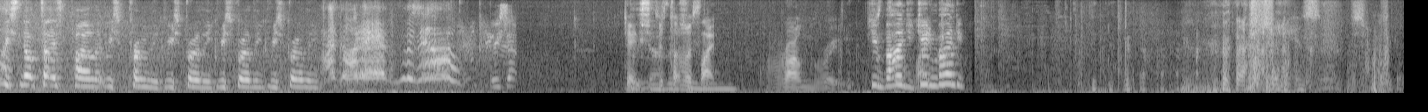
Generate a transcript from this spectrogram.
Rhys knocked out his pilot. Rhys Pro League. Rhys Pro League. Rhys Pro League. Rhys Pro League. I got him. Let's go. Reset. Jaydon, just almost like wrong route. Jaydon behind you. Jaydon behind you. Jeez. Swear to God.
